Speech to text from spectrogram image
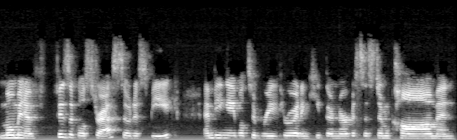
moment of physical stress, so to speak, and being able to breathe through it and keep their nervous system calm and,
